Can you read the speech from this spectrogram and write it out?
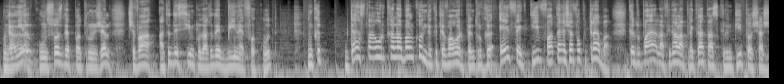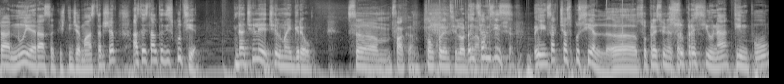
Un Da, da, da, miel da. cu un sos de pătrunjel, ceva atât de simplu, dar atât de bine făcut, încât de asta a urcat la balcon de câteva ori, pentru că efectiv fata aia și-a făcut treaba. Că după aia la final a plecat, a scrântit-o și așa nu era să câștige Masterchef, asta este altă discuție. Dar ce le e cel mai greu să facă concurenților Păi de la ți-am zis, Masterchef? exact ce a spus el. Uh, Supresiune sau supresiunea, timpul,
